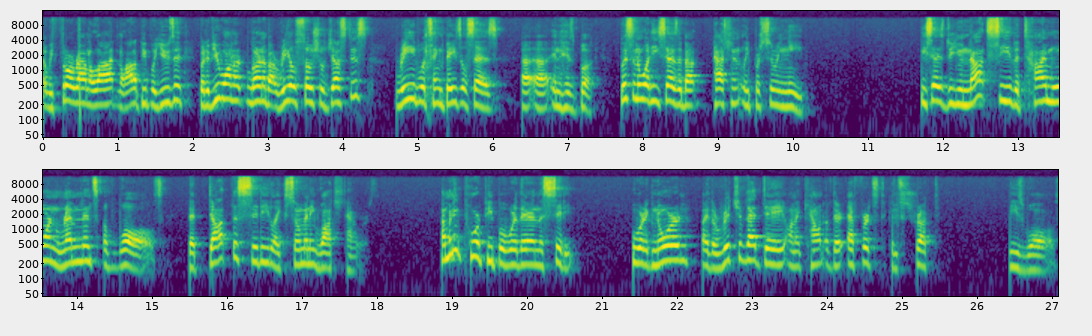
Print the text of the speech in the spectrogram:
that we throw around a lot and a lot of people use it, but if you want to learn about real social justice, read what St. Basil says uh, uh, in his book. Listen to what he says about passionately pursuing need. He says, Do you not see the time worn remnants of walls that dot the city like so many watchtowers? How many poor people were there in the city? who were ignored by the rich of that day on account of their efforts to construct these walls.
